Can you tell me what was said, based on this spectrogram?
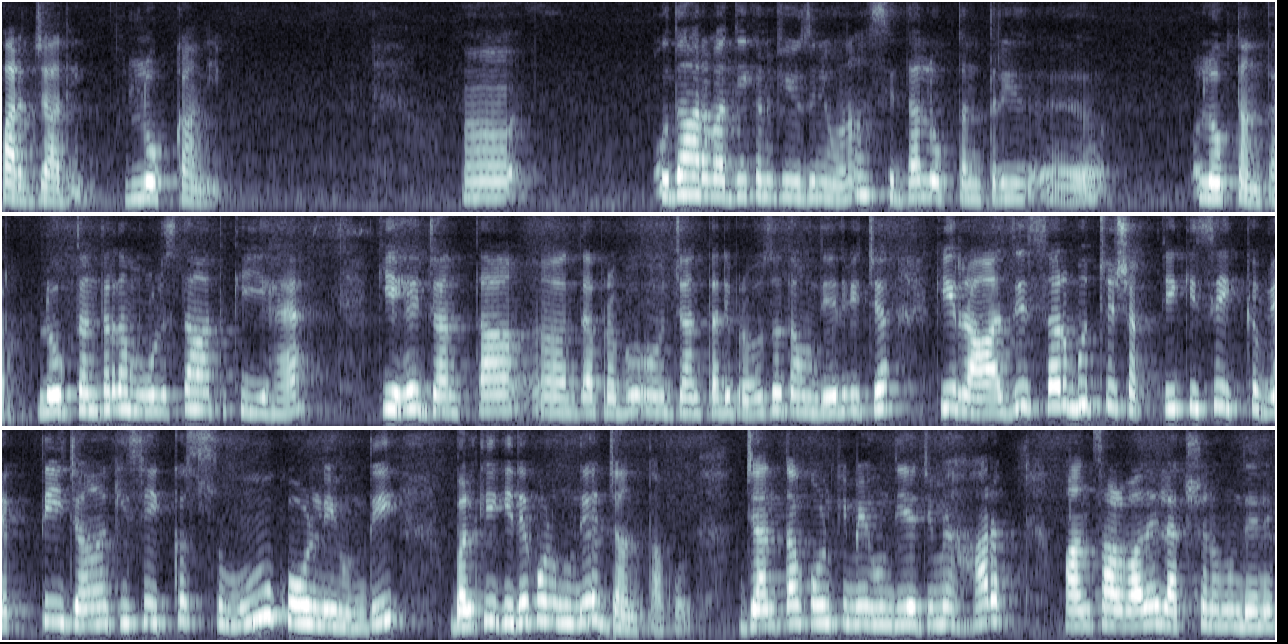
ਪਰਜਾ ਦੀ, ਲੋਕਾਂ ਦੀ। ਅਮ ਉਦਾਰਵਾਦੀ ਕਨਫਿਊਜ਼ ਨਹੀਂ ਹੋਣਾ। ਸਿੱਧਾ ਲੋਕਤੰਤਰੀ ਲੋਕਤੰਤਰ। ਲੋਕਤੰਤਰ ਦਾ ਮੂਲ ਸਿਧਾਂਤ ਕੀ ਹੈ? ਕਿ ਇਹ ਜਨਤਾ ਦਾ ਪ੍ਰਭੂ ਜਨਤਾ ਦੀ ਪ੍ਰਭੂਸੱਤਾ ਹੁੰਦੀ ਹੈ ਇਹਦੇ ਵਿੱਚ ਕਿ ਰਾਜ ਦੀ ਸਰਵਉੱਚ ਸ਼ਕਤੀ ਕਿਸੇ ਇੱਕ ਵਿਅਕਤੀ ਜਾਂ ਕਿਸੇ ਇੱਕ ਸਮੂਹ ਕੋਲ ਨਹੀਂ ਹੁੰਦੀ, ਬਲਕਿ ਕਿਹਦੇ ਕੋਲ ਹੁੰਦੀ ਹੈ? ਜਨਤਾ ਕੋਲ। ਜਨਤਾ ਕੋਲ ਕਿਵੇਂ ਹੁੰਦੀ ਹੈ? ਜਿਵੇਂ ਹਰ 5 ਸਾਲ ਬਾਅਦ ਇਲੈਕਸ਼ਨ ਹੁੰਦੇ ਨੇ,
